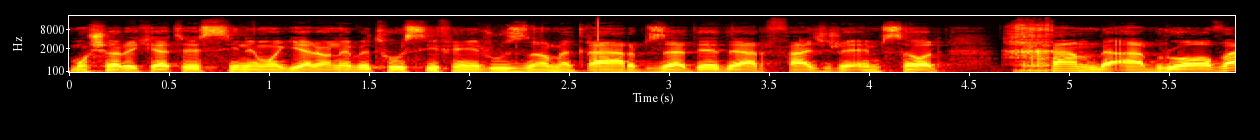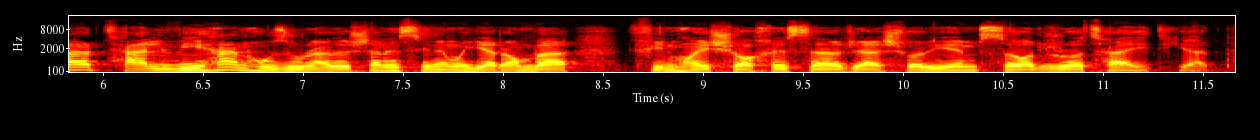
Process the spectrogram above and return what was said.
مشارکت سینماگران به توصیف این روزنامه غرب زده در فجر امسال خم به ابرو آورد. تلویحا حضور نداشتن سینماگران و فیلم های شاخص در جشنواره امسال را تایید کرد.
